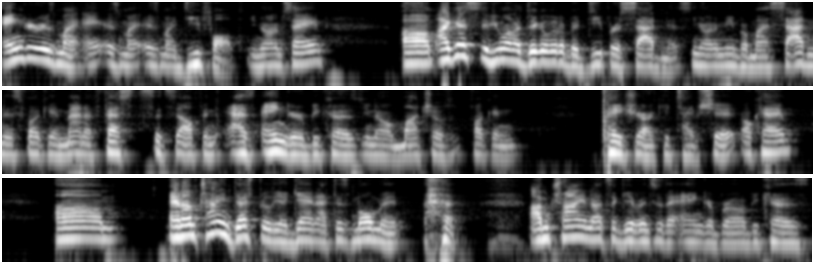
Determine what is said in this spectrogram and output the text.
anger is my is my is my default. You know what I'm saying? Um, I guess if you want to dig a little bit deeper, sadness, you know what I mean? But my sadness fucking manifests itself in as anger because, you know, macho fucking patriarchy type shit, okay? Um, and I'm trying desperately again at this moment. I'm trying not to give into the anger, bro, because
